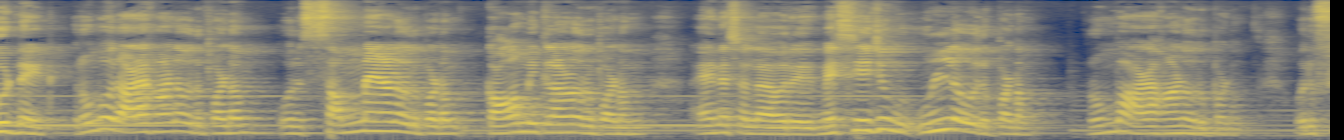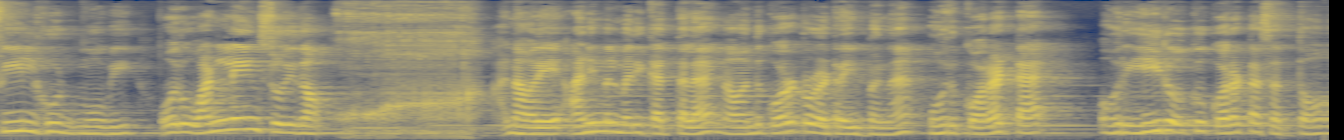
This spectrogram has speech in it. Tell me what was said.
குட் நைட் ரொம்ப ஒரு அழகான ஒரு படம் ஒரு செம்மையான ஒரு படம் காமிக்கலான ஒரு படம். என்ன சொல்ல ஒரு மெசேஜும் உள்ள ஒரு படம். ரொம்ப அழகான ஒரு படம். ஒரு ஃபீல் குட் மூவி ஒரு ஒன் லைன் ஸ்டோரி தான். நான் ஒரு அனிமல் மாதிரி கத்தலை. நான் வந்து கொரட்டோட ட்ரை பண்ணேன். ஒரு கொரட்டை ஒரு ஹீரோவுக்கு கொரட்டை சத்தம்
